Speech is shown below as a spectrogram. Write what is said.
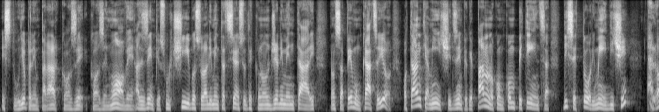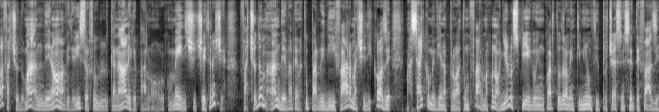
e studio per imparare cose, cose, nuove. Ad esempio sul cibo, sull'alimentazione, sulle tecnologie alimentari, non sapevo un cazzo. Io ho tanti amici, ad esempio, che parlano con competenza di settori medici allora faccio domande, no? Avete visto sul canale che parlo con medici, eccetera, eccetera. Faccio domande, vabbè, ma tu parli di farmaci, di cose, ma sai come viene approvato un farmaco? No, glielo spiego in un quarto d'ora, 20 minuti, il processo in sette fasi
